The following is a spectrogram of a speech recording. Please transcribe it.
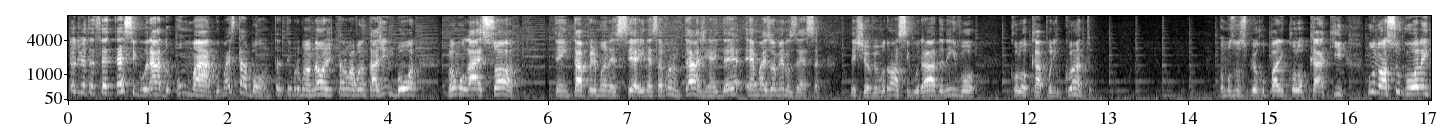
Eu devia ter até segurado o mago, mas tá bom, não tem problema não. A gente tá numa vantagem boa. Vamos lá, é só tentar permanecer aí nessa vantagem. A ideia é mais ou menos essa. Deixa eu ver, eu vou dar uma segurada, nem vou colocar por enquanto. Vamos nos preocupar em colocar aqui o nosso golem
